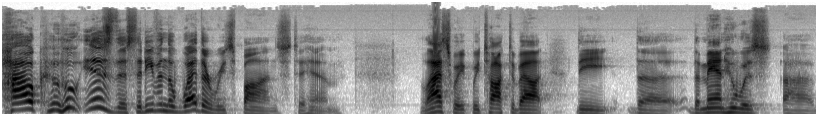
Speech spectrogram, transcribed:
How, who is this that even the weather responds to him? Last week we talked about the, the, the man who was uh,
